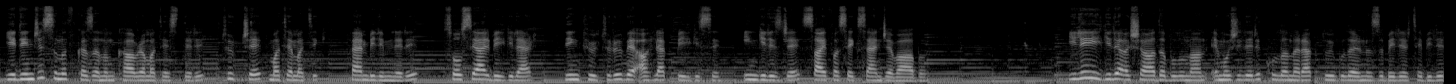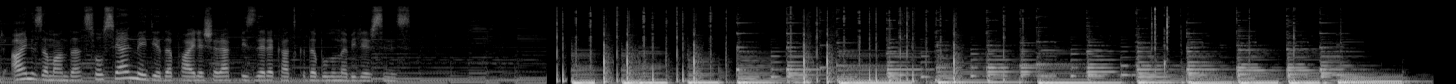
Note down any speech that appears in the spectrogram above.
7. Sınıf Kazanım Kavrama Testleri, Türkçe, Matematik, Fen Bilimleri, Sosyal Bilgiler, Din Kültürü ve Ahlak Bilgisi, İngilizce, sayfa 80 cevabı. ile ilgili aşağıda bulunan emojileri kullanarak duygularınızı belirtebilir aynı zamanda sosyal medyada paylaşarak bizlere katkıda bulunabilirsiniz.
